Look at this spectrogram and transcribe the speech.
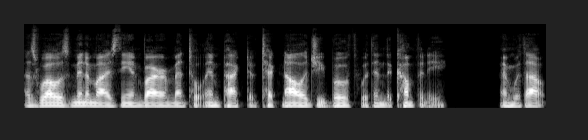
as well as minimize the environmental impact of technology both within the company and without.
